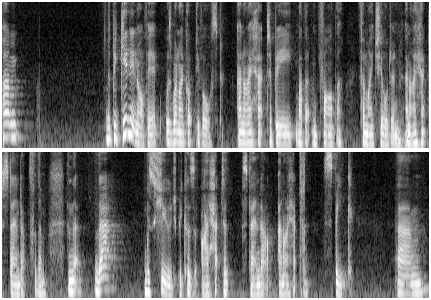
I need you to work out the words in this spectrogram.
Um, the beginning of it was when I got divorced and I had to be mother and father for my children and I had to stand up for them. And that, that was huge because I had to stand up and I had to speak um,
